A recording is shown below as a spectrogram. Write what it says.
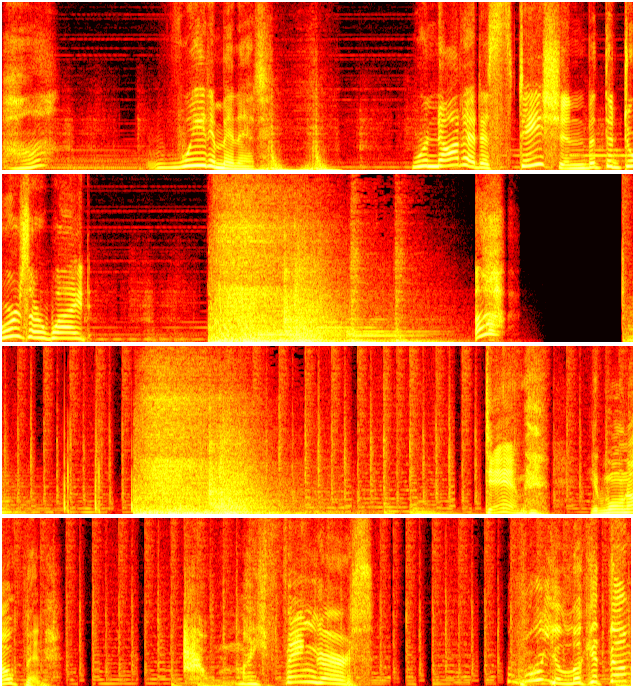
Huh? Wait a minute. We're not at a station, but the doors are wide. Ah! Damn, it won't open. Ow, my fingers! Will you look at them?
